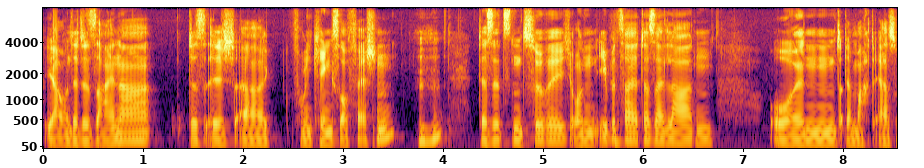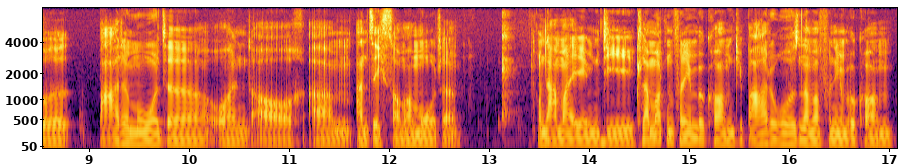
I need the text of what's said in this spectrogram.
Ja, und der Designer, das ist äh, von Kings of Fashion. Mhm. Der sitzt in Zürich und in Ibiza hat er seinen Laden und der macht eher so Bademode und auch ähm, an sich Sommermode. Und da haben wir eben die Klamotten von ihm bekommen, die Badehosen haben wir von ihm bekommen.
